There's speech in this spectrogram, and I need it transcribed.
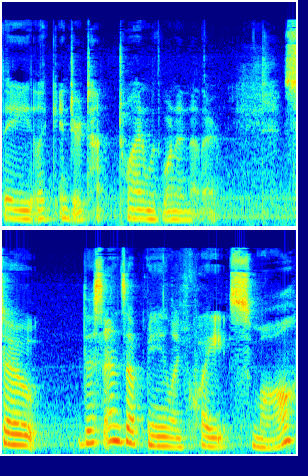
they like intertwine with one another. So this ends up being like quite small.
